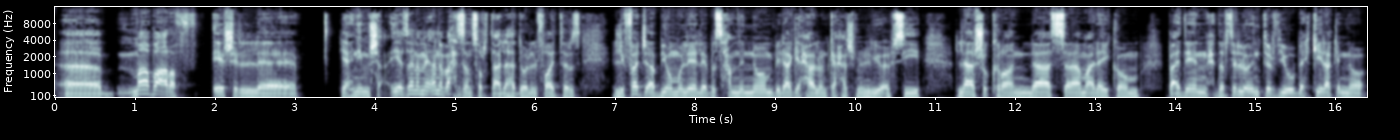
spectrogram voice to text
آه ما بعرف إيش ال يعني مش يا زلمة أنا بحزن صرت على هدول ال fighters اللي فجأة بيوم وليلة بصحى من النوم بيلاقي حاله انكحش من اليو اف سي لا شكرا لا السلام عليكم. بعدين حضرت له interview بيحكي لك إنه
